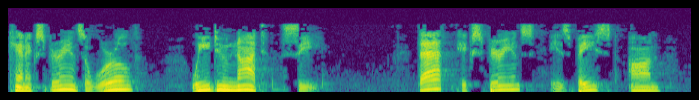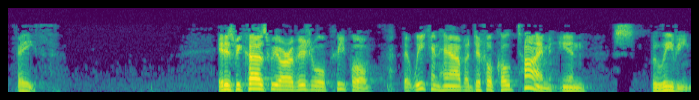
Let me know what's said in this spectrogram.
can experience a world we do not see. That experience is based on faith. It is because we are a visual people that we can have a difficult time in believing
